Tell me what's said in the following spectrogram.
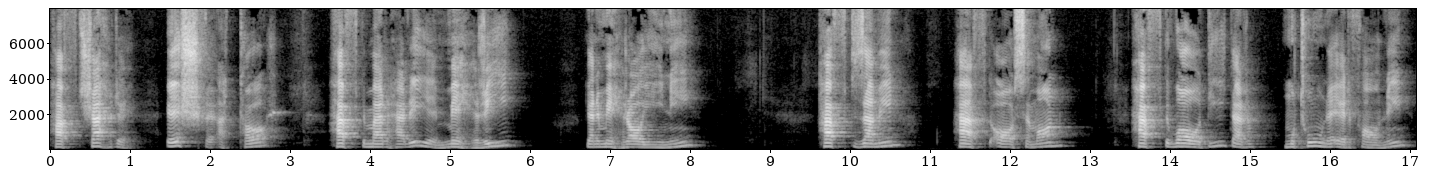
هفت شهر عشق اتار هفت مرحله مهری یعنی مهراینی هفت زمین هفت آسمان هفت وادی در متون عرفانی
